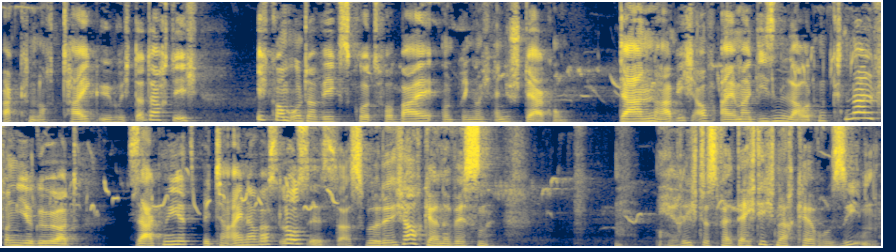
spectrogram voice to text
Backen noch Teig übrig. Da dachte ich, ich komme unterwegs kurz vorbei und bringe euch eine Stärkung. Dann habe ich auf einmal diesen lauten Knall von hier gehört. Sag mir jetzt bitte einer, was los ist. Das würde ich auch gerne wissen. Hier riecht es verdächtig nach Kerosin.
